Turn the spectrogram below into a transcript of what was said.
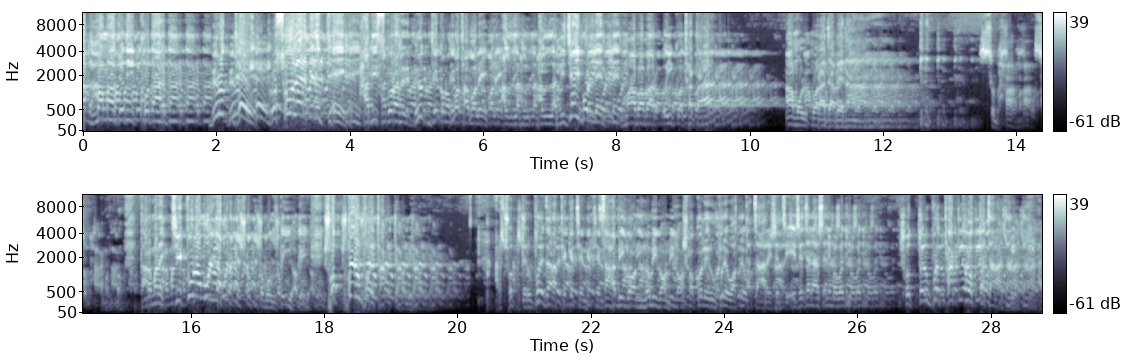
আব্বা মা যদি খোদার বিরুদ্ধে, রসুলের বিরুদ্ধে, হাদিস কোরআনের বিরুদ্ধে কোনো কথা বলে, আল্লাহ আল্লাহ নিজেই বললেন মা বাবার ওই কথাটা আমল করা যাবে না। তার মানে যে কোনো মূল্য আপনাকে সত্য বলতেই হবে, সত্যের উপরে থাকতে হবে। আর সত্যের উপরে যারা থেকেছেন, সাহাবিগণ, নবীগণ, সকলের উপরে অত্যাচার এসেছে। এসেছে না আসেনি বাবাজি? সত্যের উপরে থাকলে অত্যাচার আসবে। আর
